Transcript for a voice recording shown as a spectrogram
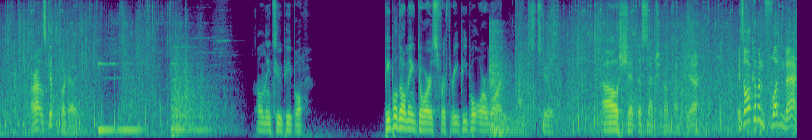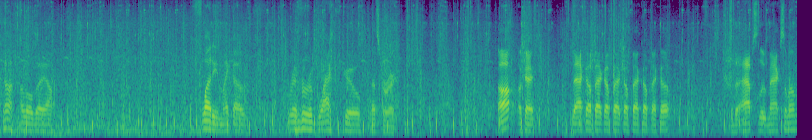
All right, let's get the fuck out of here. Only two people. People don't make doors for three people or one. It's two. Oh shit! This section. Okay. Yeah, it's all coming flooding back, huh? A little bit, yeah. Flooding like a river of black goo. That's correct. Oh, okay. Back up, back up, back up, back up, back up. To the absolute maximum.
